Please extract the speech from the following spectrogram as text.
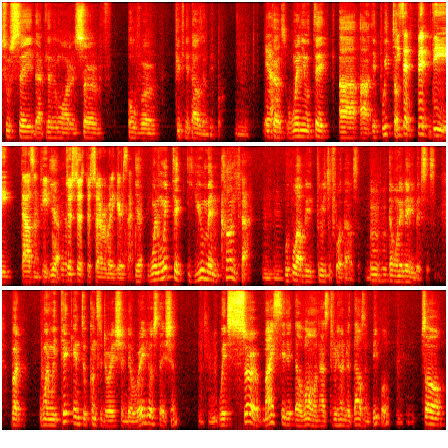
to say that Living Water serve over 50,000 people. Yeah, Because when you take, uh, uh, if we talk, He said 50,000 people. Yeah. Just, just, just so everybody hears that. yeah, when we take human contact, Mm-hmm. we probably three to 4,000. hmm on a daily basis. But when we take into consideration the radio station, Mhm. which serve my city alone has 300,000 people, so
